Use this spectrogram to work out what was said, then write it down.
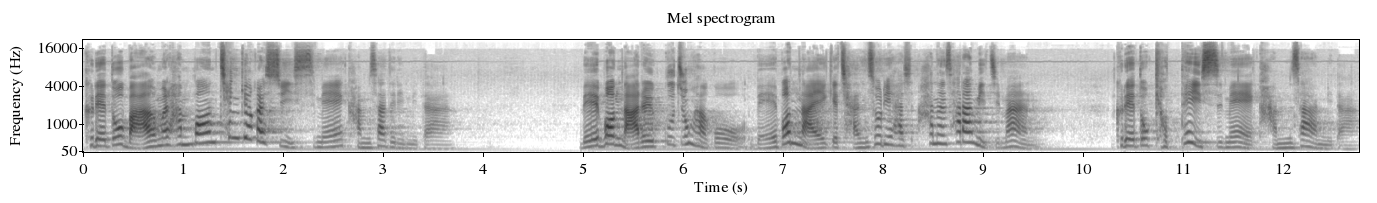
그래도 마음을 한번 챙겨갈 수 있음에 감사드립니다. 매번 나를 꾸중하고 매번 나에게 잔소리하는 사람이지만 그래도 곁에 있음에 감사합니다.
